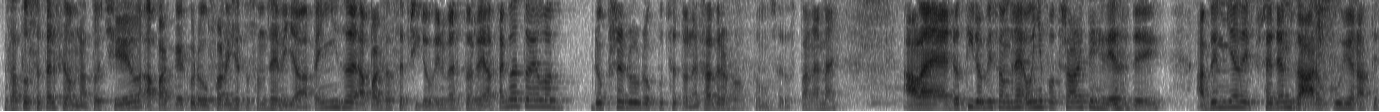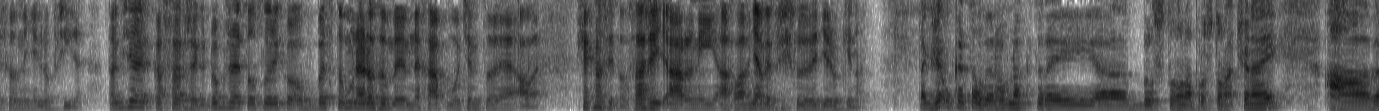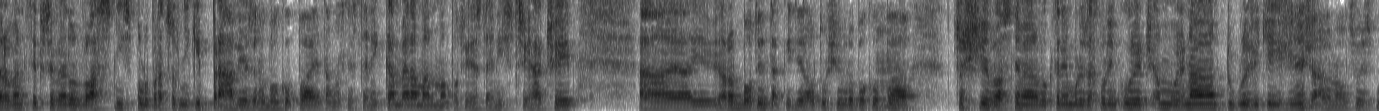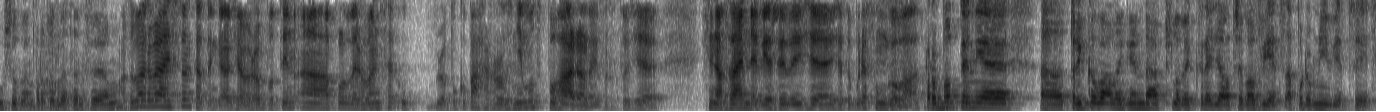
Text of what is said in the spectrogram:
za to se ten film natočil a pak jako doufali, že to samozřejmě vydělá peníze a pak zase přijdou investoři a takhle to jelo dopředu, dokud se to nezadrhlo, k tomu se dostaneme. Ale do té doby samozřejmě oni potřebovali ty hvězdy, aby měli předem záruku, že na ty filmy někdo přijde. Takže Kasar řekl, dobře, Recall, vůbec tomu nerozumím, nechápu, o čem to je, ale všechno si to zařiď, Arný, a hlavně, aby přišli lidi do kina. Takže ukecal Verhovna, který eh, byl z toho naprosto nadšený a Verhoven si přivedl vlastní spolupracovníky právě z Robocopa, je tam vlastně stejný kameraman, mám pocit, že stejný střihači. Robotin taky dělal tuším Robocopa, hmm. což je vlastně jméno, o kterém bude za chvilinku řeč a možná důležitější než Arnold, co je způsobem pro no. tohle ten film. A to byla dobrá historka tenkrát, že Robotin a Paul Verhoeven se u Robocopa hrozně moc pohádali, protože si navzájem nevěřili, že, že to bude fungovat. Robotin je uh, triková legenda, člověk, který dělal třeba věc a podobné věci.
